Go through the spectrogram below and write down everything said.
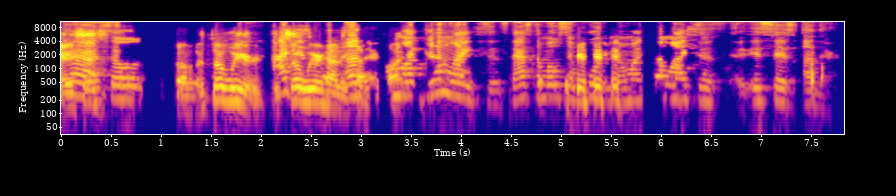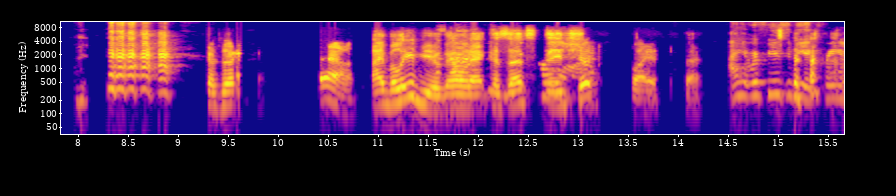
And Yeah, says- so Oh, it's so weird. It's I so weird how they other. on my gun license. That's the most important. on my gun license, it says other. yeah, I believe you on that because that's crayon. should by it. I had refused to be a crayon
